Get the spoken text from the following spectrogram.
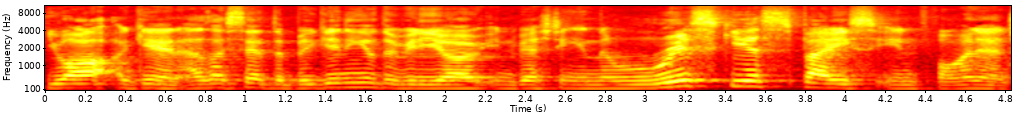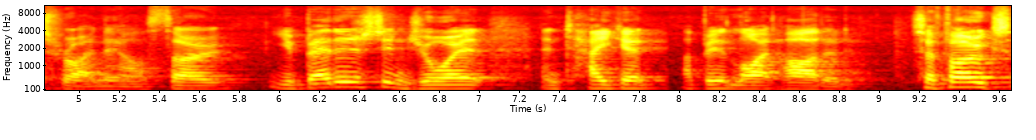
you are, again, as I said at the beginning of the video, investing in the riskiest space in finance right now. So you better just enjoy it and take it a bit lighthearted. So folks,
